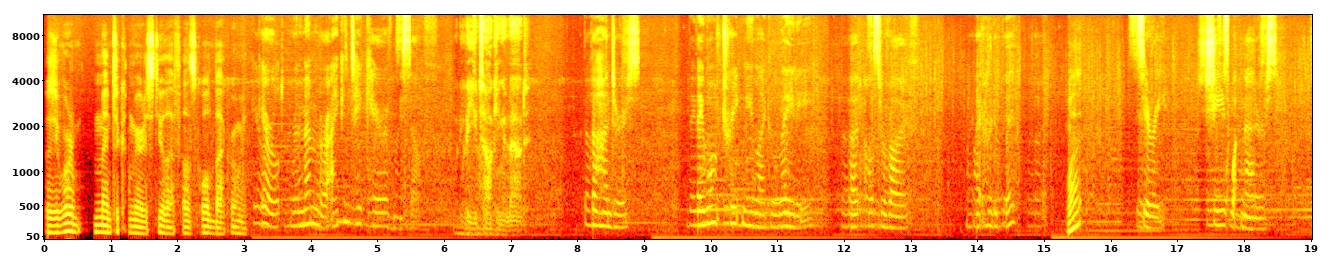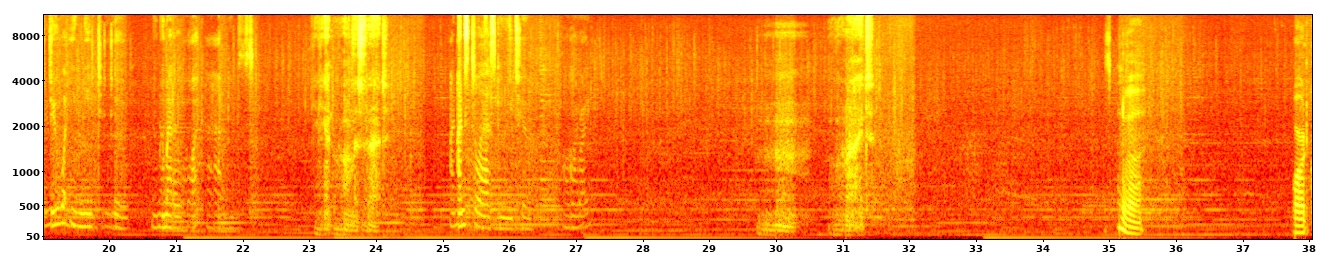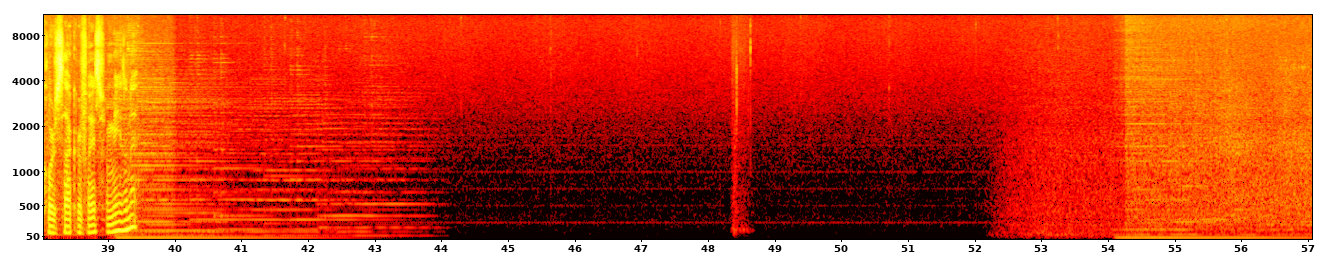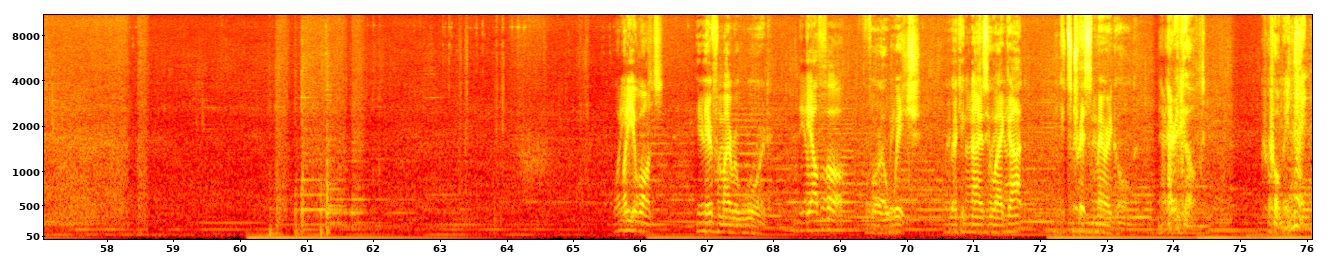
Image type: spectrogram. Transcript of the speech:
Because you were meant to come here to steal that fella's gold back, weren't we? Geralt, remember, I can take care of myself. What are you talking about? The hunters. They won't treat me like a lady, but I'll survive. Might hurt a bit, but What? Ciri, she's what matters. Do what you need to do, no matter what happens. Can't promise that. I'm still asking you to. All right? Mm-hmm. All right. It's kind of a hardcore sacrifice for me, isn't it? It's Triss Merigold. Merigold. Come in then.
